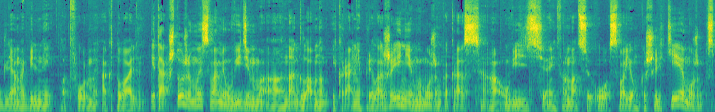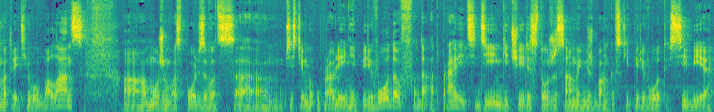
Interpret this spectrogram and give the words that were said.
для мобильной платформы актуален. Итак, что же мы с вами увидим а, на главном экране приложения? Мы можем как раз увидеть информацию о своем кошельке, можем посмотреть его баланс, можем воспользоваться системой управления переводов, да, отправить деньги через тот же самый межбанковский перевод себе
